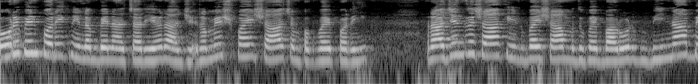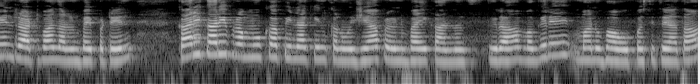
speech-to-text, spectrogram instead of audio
ગૌરીબેન પરીખ, નીલમબેન આચાર્ય, રાજ રમેશભાઈ શાહ, ચંપકભાઈ પરીખ રાજેન્દ્ર શાહ કિટભાઈ શાહ, મધુભાઈ બારોડ, બીનાબેન રાઠવા, નારણભાઈ પટેલ, કાર્યકારી પ્રમુખ પિનાકીન કનોજિયા, પ્રવીણભાઈ કાનસરા વગેરે મહાનુભાવો ઉપસ્થિત રહ્યા હતા.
